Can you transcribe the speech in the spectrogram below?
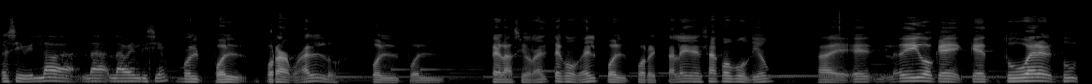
recibir la, la- la bendición. por, por, por amarlo, por, por relacionarte con él, por, por estar en esa comunión. Sea, eh, eh, le digo que, que tú eres, tú,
